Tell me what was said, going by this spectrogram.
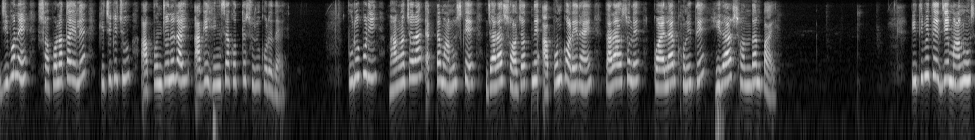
জীবনে সফলতা এলে কিছু কিছু আপনজনেরাই আগে হিংসা করতে শুরু করে দেয়। পুরোপুরি ভাঙাচোরা একটা মানুষকে যারা সযত্নে আপন করে নেয়, তারা আসলে কয়লার খনিতে হীরার সন্ধান পায়। পৃথিবীতে যে মানুষ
